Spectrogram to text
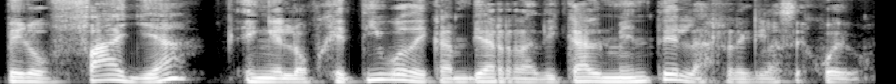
pero falla en el objetivo de cambiar radicalmente las reglas de juego.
